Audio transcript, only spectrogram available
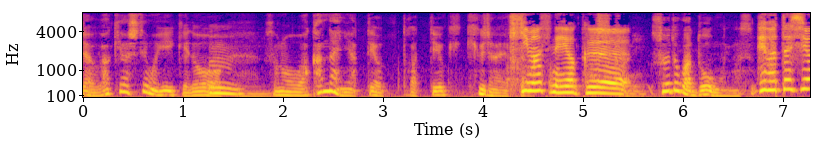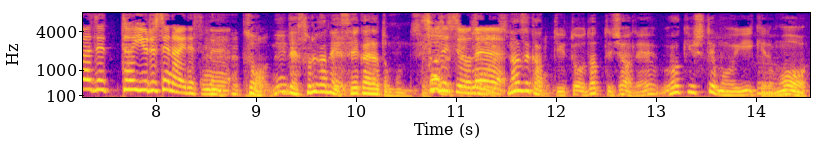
じゃあ浮気はしてもいいけど、うん。その分かんないようにやってよとかってよく聞くじゃないですか。聞きますね、よく。そういうとこはどう思います？え、私は絶対許せないですね。そう、まあね。でそれがね正解だと思うんですよ。そうですよね。なぜかっていうとだってじゃあね浮気してもいいけども、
